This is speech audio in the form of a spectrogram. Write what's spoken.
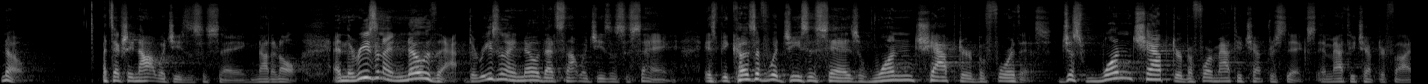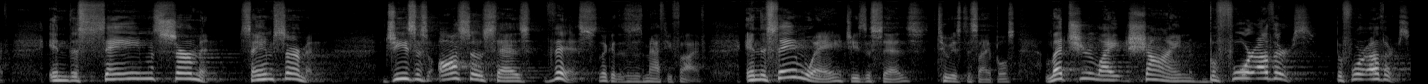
no. That's actually not what Jesus is saying, not at all. And the reason I know that, the reason I know that's not what Jesus is saying, is because of what Jesus says one chapter before this. Just one chapter before Matthew chapter 6 and Matthew chapter 5. In the same sermon, same sermon, Jesus also says this. Look at this, this is Matthew 5. In the same way, Jesus says to his disciples, let your light shine before others, before others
